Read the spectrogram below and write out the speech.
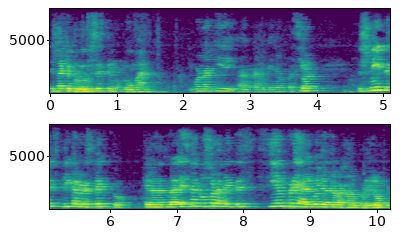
es la que produce este mundo humano. Y bueno, aquí hay una pequeña anotación. Schmidt explica al respecto que la naturaleza no solamente es siempre algo ya trabajado por el hombre,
